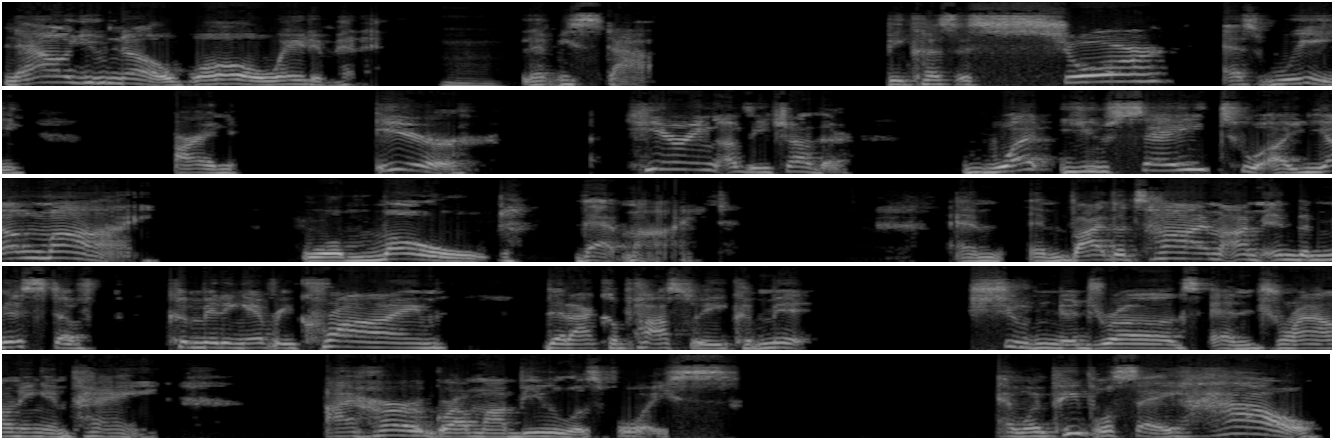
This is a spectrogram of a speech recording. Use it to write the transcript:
now you know, whoa, wait a minute Mm. let me stop. Because as sure as we are an ear hearing of each other, what you say to a young mind will mold that mind. And and by the time I'm in the midst of committing every crime that I could possibly commit, shooting the drugs and drowning in pain, I heard Grandma Beulah's voice. And when people say, How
